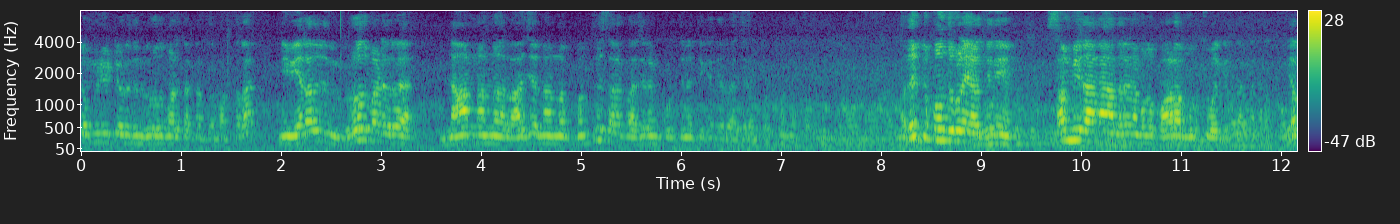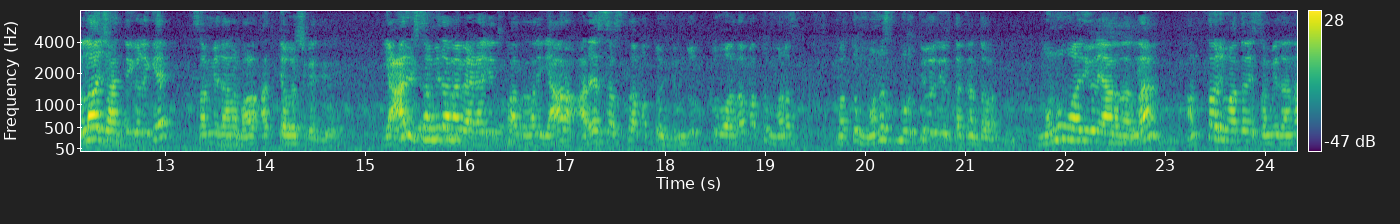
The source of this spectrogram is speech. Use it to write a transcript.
ಕಮ್ಯುನಿಟಿ ಅವರು ಇದನ್ನ ವಿರೋಧ ಮಾಡ್ತಕ್ಕಂಥ ಮಾಡ್ತಾರ. ನೀವ್ ಏನಾದ್ರೂ ಇದನ್ನ ವಿರೋಧ ಮಾಡಿದ್ರೆ ನಾನು ನನ್ನ ರಾಜ ನನ್ನ ಮಂತ್ರಿ ಸ್ಥಾನಕ್ಕೆ ರಾಜೀನಾಮೆ ಕೊಡ್ತೀನಿ ಅಂತ ರಾಜೀನಾಮೆ ಪಡ್ಕೊಂಡು ಅದಕ್ಕೆ ಬಂಧುಗಳು ಹೇಳ್ತೀನಿ, ಸಂವಿಧಾನ ಅಂದ್ರೆ ನಮಗೆ ಬಹಳ ಮುಖ್ಯವಾಗಿರ್ತಕ್ಕಂಥ ಎಲ್ಲಾ ಜಾತಿಗಳಿಗೆ ಸಂವಿಧಾನ ಬಹಳ ಅತ್ಯವಶ್ಯಕತೆ ಇದೆ. ಯಾರಿಗೆ ಸಂವಿಧಾನ ಬೇಡ ಆಗಿತ್ತು ಅಂತಂದ್ರೆ ಯಾರು ಅರೆ ಮತ್ತು ಹಿಂದುತ್ವದ ಮತ್ತು ಮನಸ್ ಮತ್ತು ಮನಸ್ಮೃತಿಯಲ್ಲಿ ಇರ್ತಕ್ಕಂಥವ್ರು. ಮನುವಾದಿಗಳು ಯಾರದಲ್ಲ, ಅಂಥವ್ರಿಗೆ ಮಾತ್ರ ಈ ಸಂವಿಧಾನ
